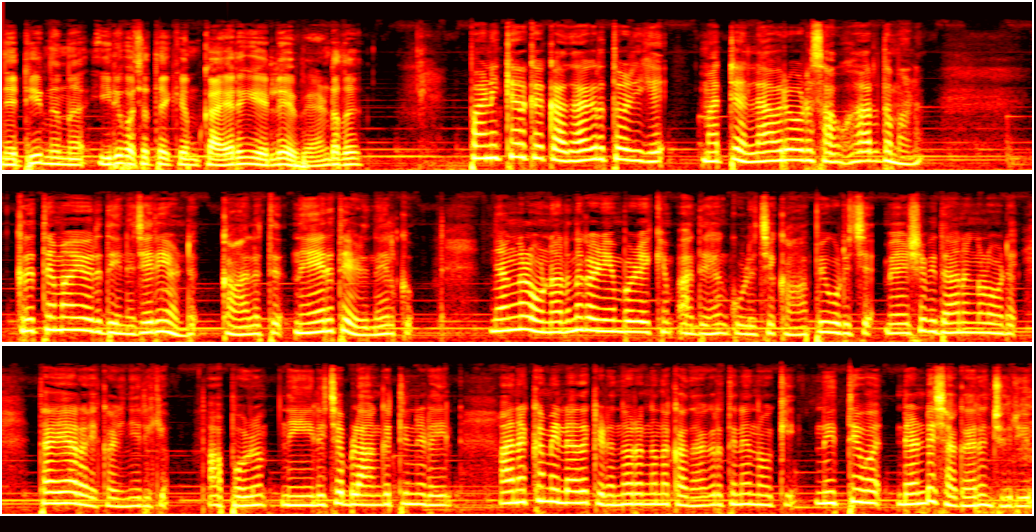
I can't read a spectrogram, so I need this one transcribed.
നെറ്റിയിൽ നിന്ന് ഇരുവശത്തേക്കും കയറുകയല്ലേ വേണ്ടത്? പണിക്കർക്ക് കഥാകൃത്തൊഴികെ മറ്റെല്ലാവരോട് സൗഹാർദ്ദമാണ്. കൃത്യമായ ഒരു ദിനചര്യയുണ്ട്. കാലത്ത് നേരത്തെ എഴുന്നേൽക്കും. ഞങ്ങൾ ഉണർന്നു കഴിയുമ്പോഴേക്കും അദ്ദേഹം കുളിച്ച് കാപ്പി കുടിച്ച് വേഷവിധാനങ്ങളോടെ തയ്യാറായി കഴിഞ്ഞിരിക്കും. അപ്പോഴും നീലിച്ച ബ്ലാങ്കറ്റിനിടയിൽ അനക്കമില്ലാതെ കിടന്നുറങ്ങുന്ന കഥാകൃത്തിനെ നോക്കി നിത്യവും രണ്ട് ശകാരം ചുരിയും.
